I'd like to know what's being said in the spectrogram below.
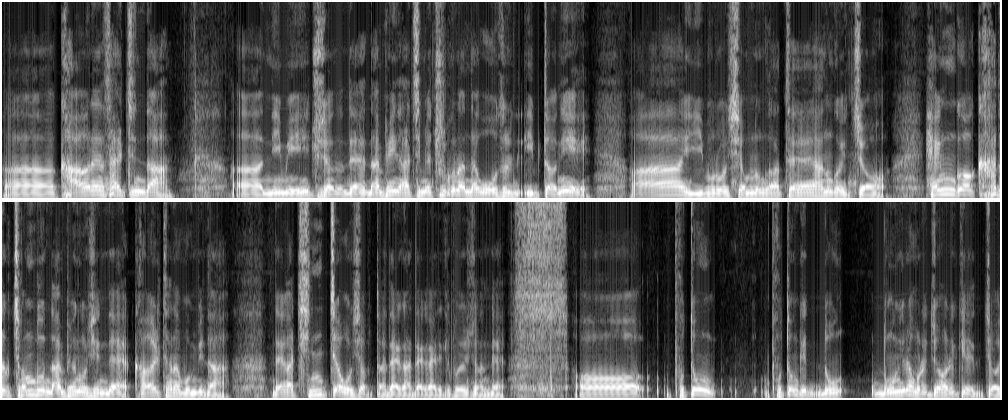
아, 가을엔 살찐다. 아, 님이 주셨는데 남편이 아침에 출근한다고 옷을 입더니 아 입을 옷이 없는 것 같아 하는 거 있죠. 행거 가득 전부 남편 옷인데 가을 타나 봅니다. 내가 진짜 옷이 없다. 내가 내가 이렇게 보여주셨는데 어 보통 보통 게 농, 농이라고 그러죠. 이렇게 저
